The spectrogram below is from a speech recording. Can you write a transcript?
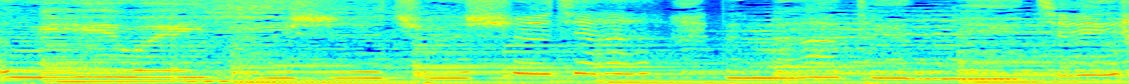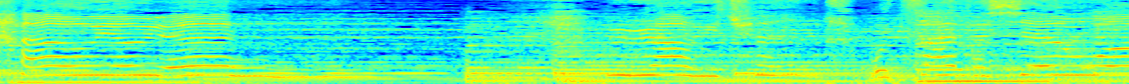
曾以为你是全世界，但那天已经好遥远。绕一圈，我才发现我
